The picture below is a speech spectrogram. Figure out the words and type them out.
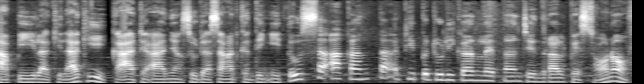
Tapi lagi-lagi, keadaan yang sudah sangat genting itu seakan tak dipedulikan Letnan Jenderal Besonov.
